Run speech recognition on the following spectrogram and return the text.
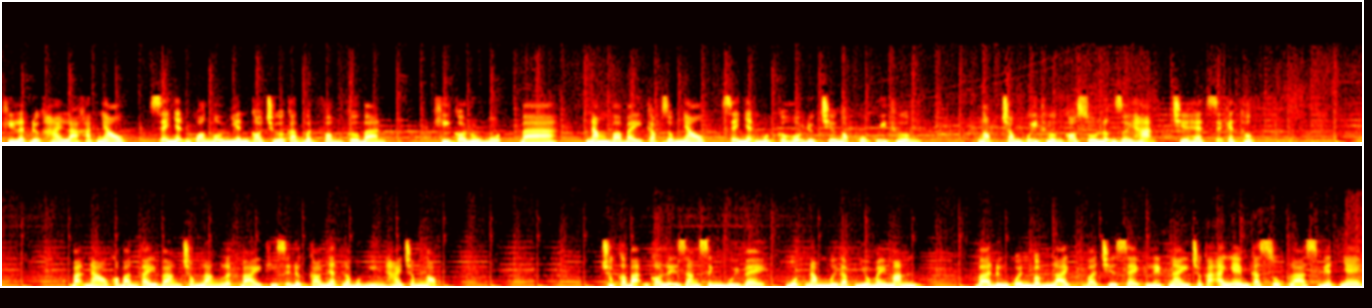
Khi lật được hai lá khác nhau, sẽ nhận quả ngẫu nhiên có chứa các vật phẩm cơ bản. Khi có đủ 1, 3, 5 và 7 cặp giống nhau, sẽ nhận một cơ hội được chia ngọc của quỹ thưởng. Ngọc trong quỹ thưởng có số lượng giới hạn, chia hết sẽ kết thúc. Bạn nào có bàn tay vàng trong làng lật bài thì sẽ được cao nhất là 1.200 ngọc. Chúc các bạn có lễ Giáng sinh vui vẻ, một năm mới gặp nhiều may mắn. Và đừng quên bấm like và chia sẻ clip này cho các anh em Castle Class biết nhé.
